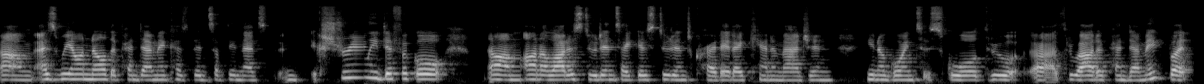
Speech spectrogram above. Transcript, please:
Um, as we all know, the pandemic has been something that's been extremely difficult um, on a lot of students. I give students credit. I can't imagine, you know, going to school through uh, throughout a pandemic, but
